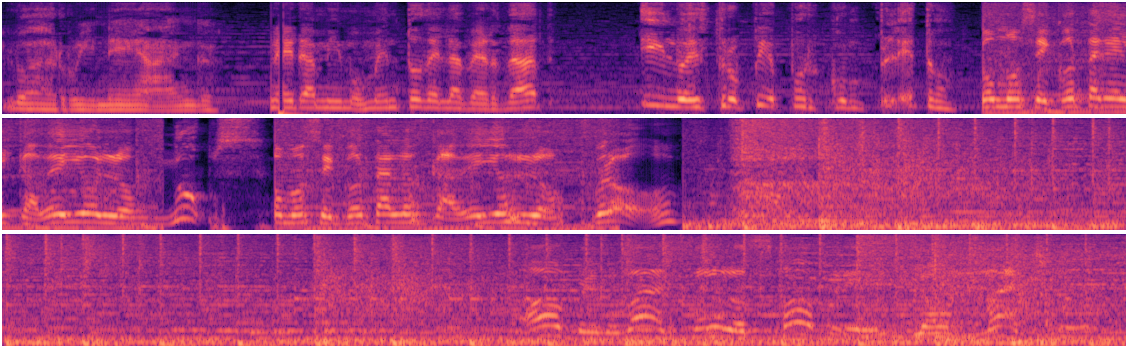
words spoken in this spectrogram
Lo arruiné, Ang. Era mi momento de la verdad y lo estropeé por completo. Como se cortan el cabello los noobs. Como se cortan los cabellos los pro. Hombre, nomás, solo los hombres, los machos.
